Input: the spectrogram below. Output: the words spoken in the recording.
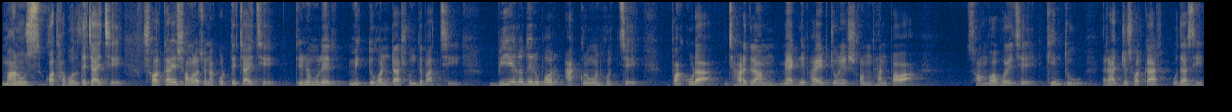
মানুষ কথা বলতে চাইছে, সরকারের সমালোচনা করতে চাইছে, তৃণমূলের মৃত্যু ঘণ্টা শুনতে পাচ্ছি। বিএলওদের উপর আক্রমণ হচ্ছে। বাঁকুড়া, ঝাড়গ্রাম ম্যাগনিফাইড জোনের সন্ধান পাওয়া সম্ভব হয়েছে, কিন্তু রাজ্য সরকার উদাসীন।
